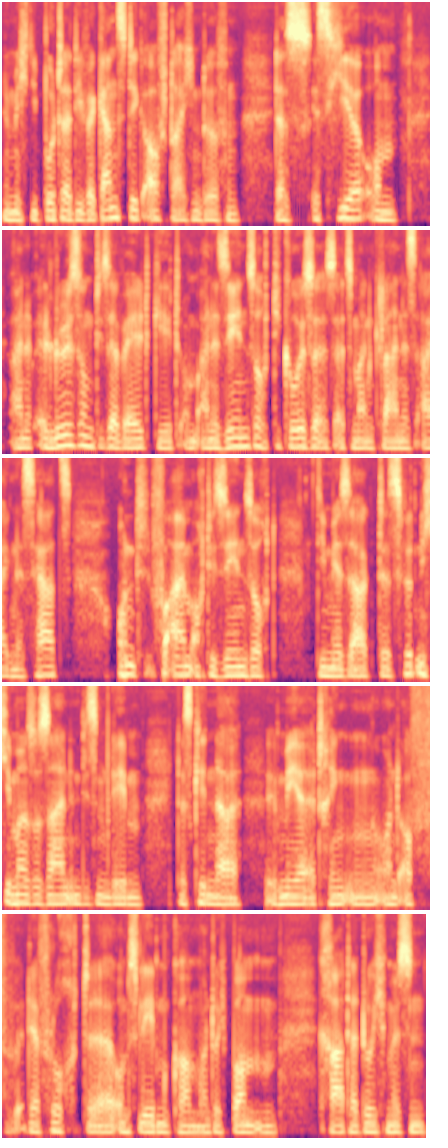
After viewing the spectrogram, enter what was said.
nämlich die Butter, die wir ganz dick aufstreichen dürfen, dass es hier um eine Erlösung dieser Welt geht, um eine Sehnsucht, die größer ist als mein kleines eigenes Herz und vor allem auch die Sehnsucht, die mir sagt, es wird nicht immer so sein in diesem Leben, dass Kinder im Meer ertrinken und auf der Flucht äh, ums Leben kommen und durch Bombenkrater durch müssen,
